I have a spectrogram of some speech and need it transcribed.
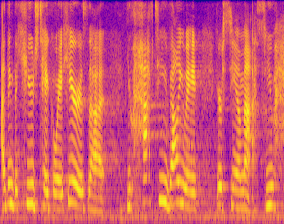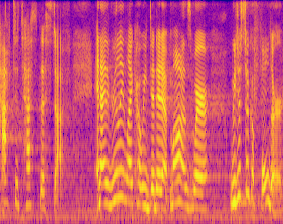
I think the huge takeaway here is that you have to evaluate your CMS. You have to test this stuff. And I really like how we did it at Moz, where we just took a folder,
